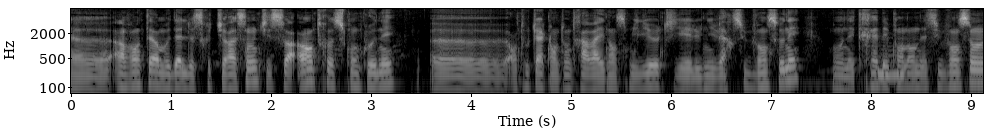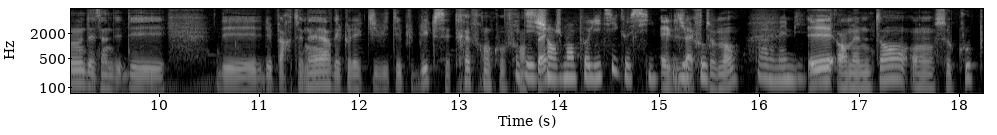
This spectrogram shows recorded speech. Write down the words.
euh, inventer un modèle de structuration qui soit entre ce qu'on connaît, euh, en tout cas quand on travaille dans ce milieu, qui est l'univers subventionné, où on est très Mhm. dépendant des subventions, des, des, des partenaires, des collectivités publiques. C'est très Et franco-français. des changements politiques aussi. du coup, Exactement. par le même biais. Et en même temps, on se coupe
